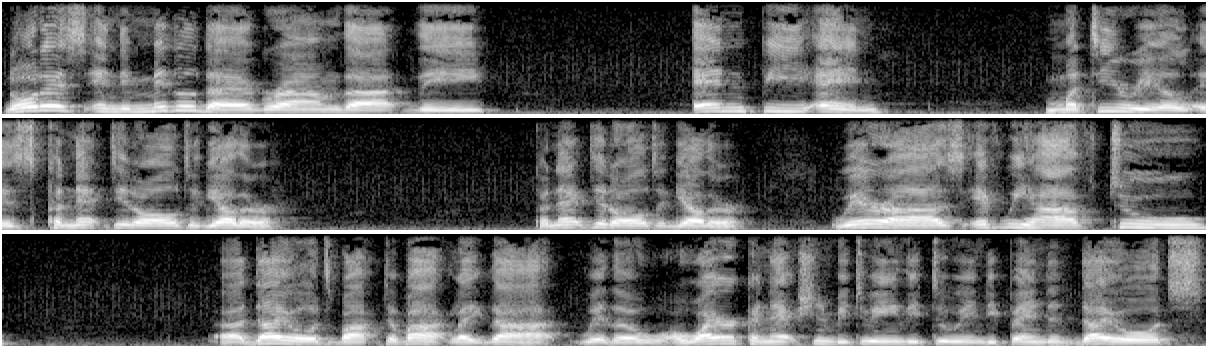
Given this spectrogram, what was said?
Notice in the middle diagram that the NPN material is connected all together. Connected all together Whereas if we have two uh, diodes back to back like that with a, a wire connection between the two independent diodes,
